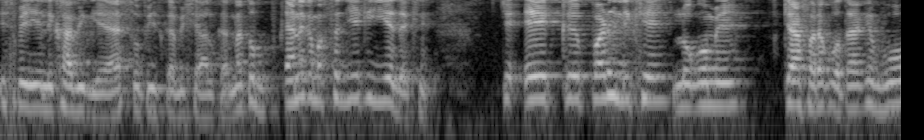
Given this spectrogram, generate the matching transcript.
इस पर ये लिखा भी गया है एस का भी ख्याल करना तो कहने का मकसद ये कि ये देखें कि एक पढ़े लिखे लोगों में क्या फ़र्क होता है कि वो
